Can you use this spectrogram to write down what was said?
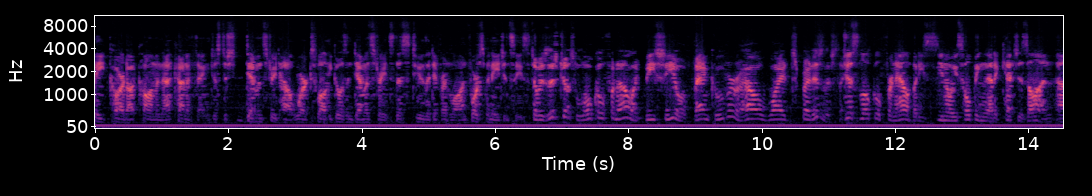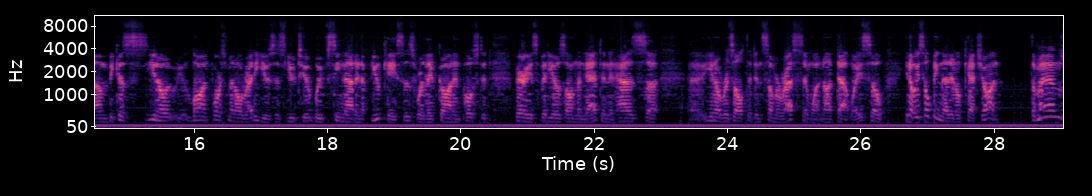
baitcar.com and that kind of thing, just to sh- demonstrate how it works while he goes and demonstrates this to the different law enforcement agencies. So is this just local for now, like BC or Vancouver, or how widespread is this thing? Just local for now, but he's you know he's hoping that it catches on um, because you know law enforcement already uses YouTube. We've seen that in a few cases where they've gone and posted various videos on the net, and it has uh, uh, you know resulted in some arrests and whatnot that way. So you know he's hoping that it'll catch on. The man's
